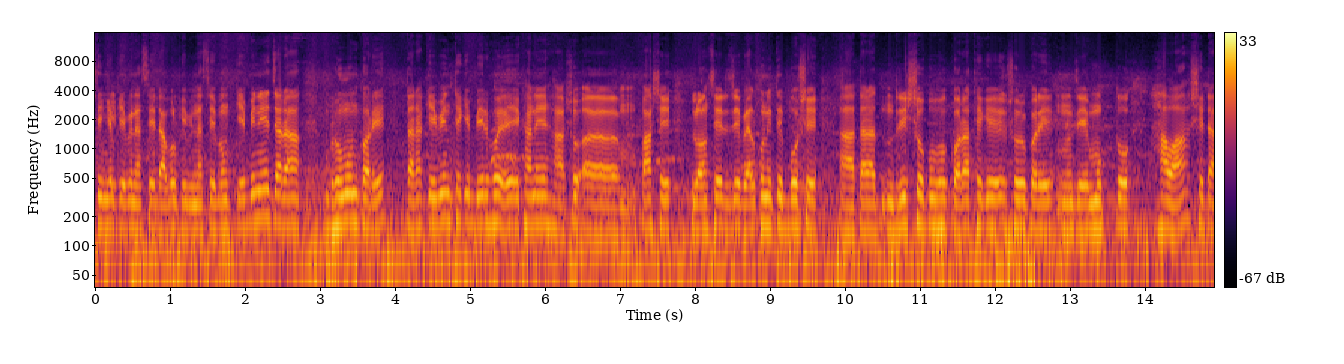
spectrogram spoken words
সিঙ্গেল কেবিন আছে ডাবল কেবিন আছে এবং কেবিনে যারা ভ্রমণ করে, তারা কেবিন থেকে বের হয়ে এখানে পাশে লঞ্চের যে ব্যালকনিতে বসে তারা দৃশ্য উপভোগ করা থেকে শুরু করে যে মুক্ত হাওয়া, সেটা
